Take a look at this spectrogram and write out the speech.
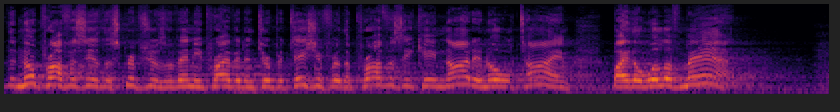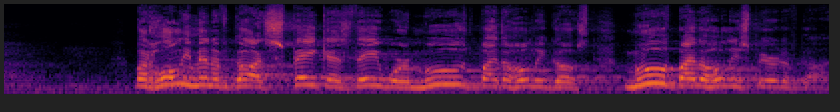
the no prophecy of the scriptures of any private interpretation, for the prophecy came not in old time by the will of man but holy men of God spake as they were moved by the Holy Ghost, moved by the Holy Spirit of God.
